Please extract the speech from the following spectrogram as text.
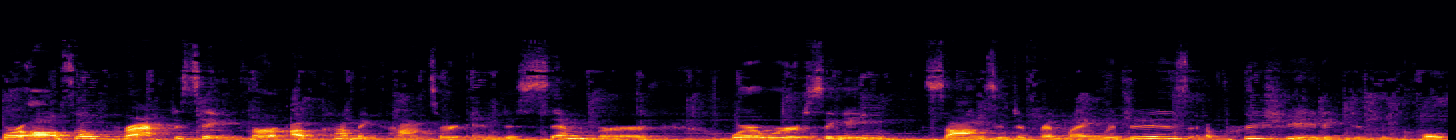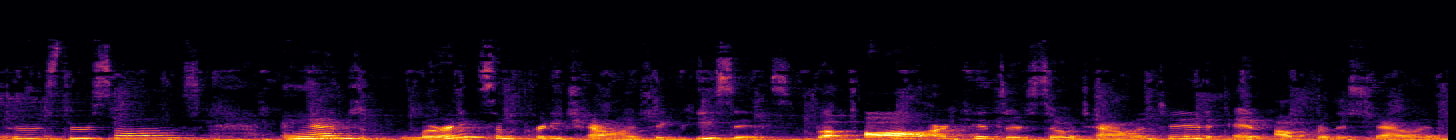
We're also practicing for our upcoming concert in December, where we're singing songs in different languages, appreciating different cultures through songs, and learning some pretty challenging pieces. But all our kids are so talented and up for this challenge.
